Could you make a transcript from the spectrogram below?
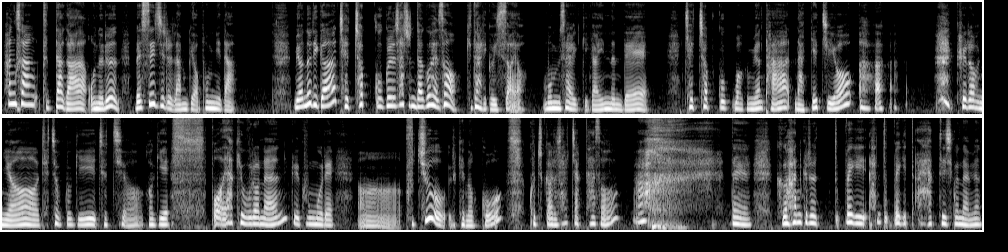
항상 듣다가 오늘은 메시지를 남겨봅니다. 며느리가 제첩국을 사준다고 해서 기다리고 있어요. 몸살기가 있는데 제첩국 먹으면 다 낫겠지요? 그럼요. 제첩국이 좋지요. 거기에 뽀얗게 우러난 그 국물에, 어, 부추 이렇게 넣고 고춧가루 살짝 타서, 아, 네. 그거 한 그릇 뚝배기, 한 뚝배기 딱 드시고 나면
